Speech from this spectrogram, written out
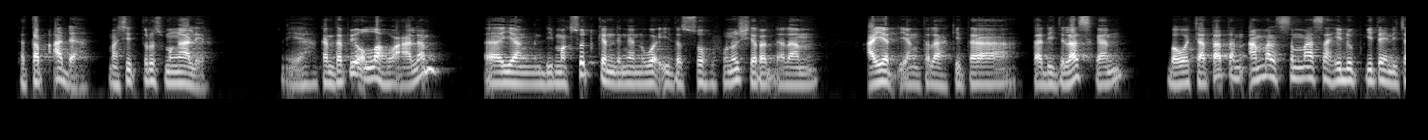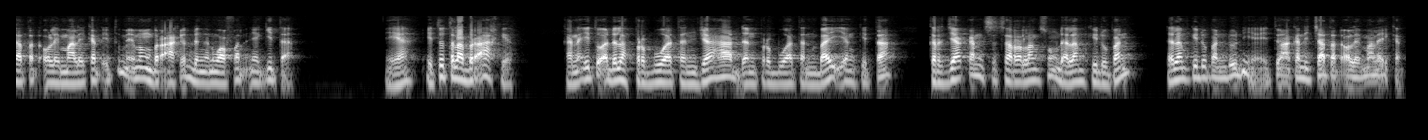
tetap ada, masih terus mengalir. Ya, kan tapi Allah alam eh, yang dimaksudkan dengan wa suhuf nusyirat dalam ayat yang telah kita tadi jelaskan bahwa catatan amal semasa hidup kita yang dicatat oleh malaikat itu memang berakhir dengan wafatnya kita. Ya, itu telah berakhir. Karena itu adalah perbuatan jahat dan perbuatan baik yang kita kerjakan secara langsung dalam kehidupan dalam kehidupan dunia itu akan dicatat oleh malaikat.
